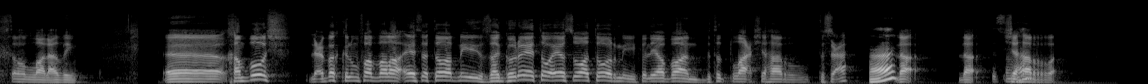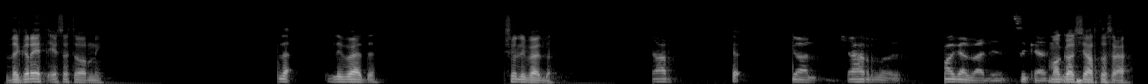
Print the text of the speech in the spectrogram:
استغفر الله العظيم. آه خنبوش لعبتك المفضلة Ace Attorney the great Ace Attorney في اليابان. بتطلع شهر تسعة؟ ها؟ لا لا؟ شهر the great Ace Attorney اللي بعده. شو اللي بعده؟ شهر قال شهر ما قال بعدين سكت ما قال شهر تسعة.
